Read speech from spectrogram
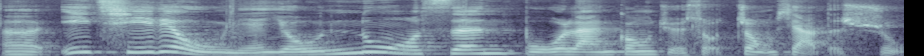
呃，一七六五年由诺森伯兰公爵所种下的树。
